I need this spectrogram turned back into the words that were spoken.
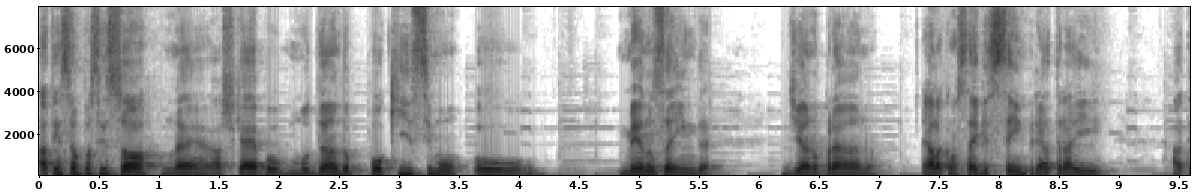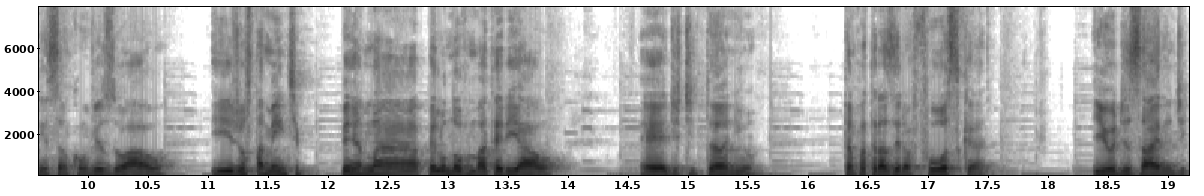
atenção por si só, né? Acho que a Apple mudando pouquíssimo ou menos ainda de ano para ano, ela consegue sempre atrair atenção com o visual e justamente pela, pelo novo material é, de titânio, tampa traseira fosca e o design de,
